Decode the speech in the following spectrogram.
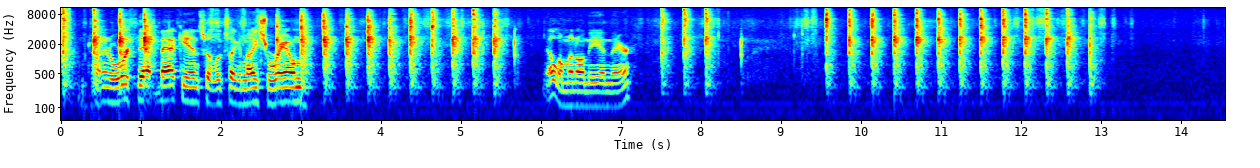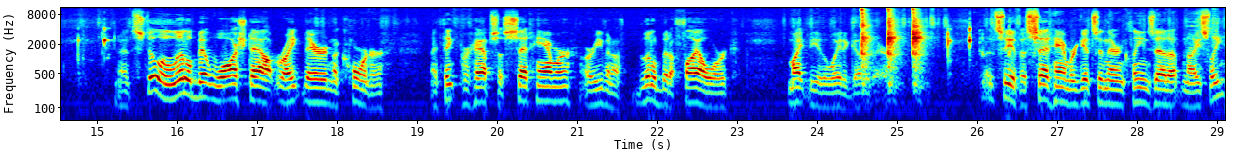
I'm trying to work that back in so it looks like a nice round element on the end there. It's still a little bit washed out right there in the corner. I think perhaps a set hammer or even a little bit of file work might be the way to go there. Let's see if a set hammer gets in there and cleans that up nicely.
